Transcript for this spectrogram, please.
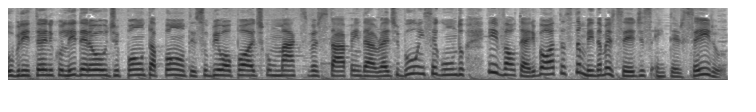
O britânico liderou de ponta a ponta e subiu ao pódio com Max Verstappen da Red Bull em segundo e Valtteri Bottas, também da Mercedes, em terceiro.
